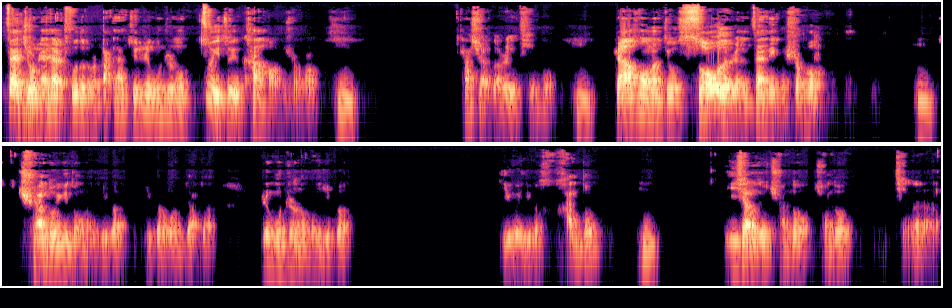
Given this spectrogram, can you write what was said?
在九十年代初的时候，大家对人工智能最最看好的时候，嗯，他选择了这个题目，嗯，然后呢，就所有的人在那个时候，嗯，全都遇到了一个一个我们叫叫人工智能的一个一个一个寒冬，嗯，一下子就全都全都停在那儿了。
